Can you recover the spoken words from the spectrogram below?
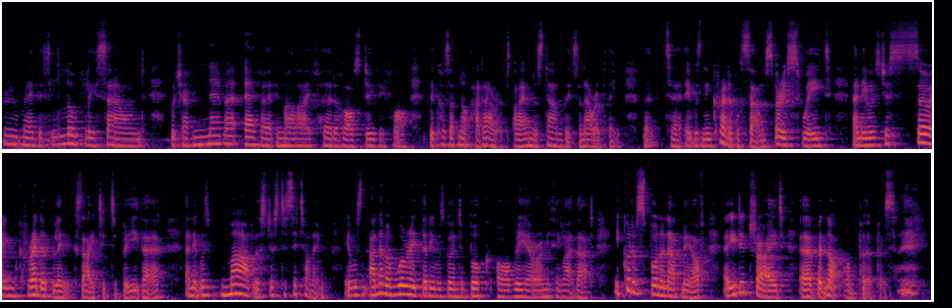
Farouk made this lovely sound, which I've never ever in my life heard a horse do before because I've not had Arabs. I understand it's an Arab thing, but uh, it was an incredible sound. It's very sweet, and he was just so incredibly excited to be there, and it was marvelous just to sit on him. It was I never worried that he was going to buck or rear or anything like that. He could have spun and had me off. He did try it, uh, but not on purpose.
